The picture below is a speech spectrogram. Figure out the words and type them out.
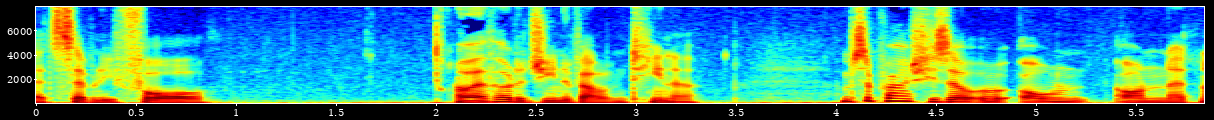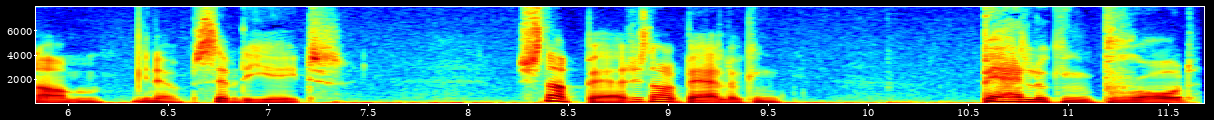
at seventy four. Oh, I've heard of Gina Valentina. I'm surprised she's on on, at um you know seventy eight. She's not bad. She's not a bad looking, bad looking broad.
